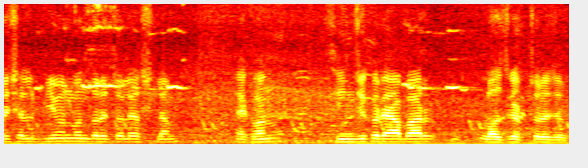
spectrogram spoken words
বরিশাল বিমানবন্দরে চলে আসলাম। এখন সিঞ্জি করে আবার লজঘাট চলে যাব।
